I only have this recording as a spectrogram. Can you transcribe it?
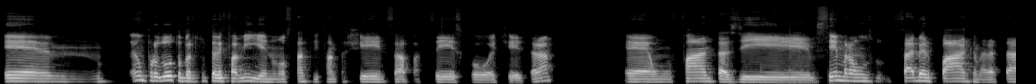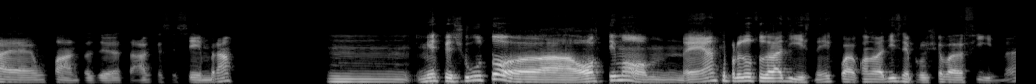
Ehm, è un prodotto per tutte le famiglie, nonostante di fantascienza, pazzesco, eccetera. È un fantasy, sembra un cyberpunk, ma in realtà è un fantasy realtà, anche se sembra. Mhmm, mi è piaciuto, uhm, ottimo, mhmm, è anche prodotto dalla Disney, qua quando la Disney produceva film,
